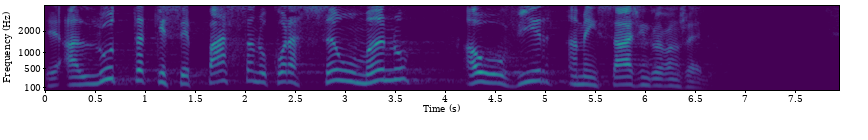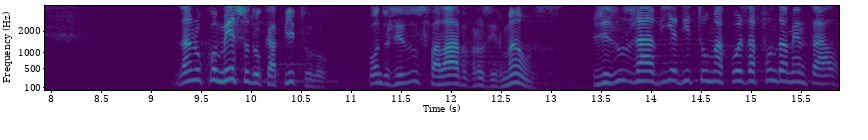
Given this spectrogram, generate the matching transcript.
é, a luta que se passa no coração humano ao ouvir a mensagem do Evangelho. Lá no começo do capítulo, quando Jesus falava para os irmãos, Jesus já havia dito uma coisa fundamental.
